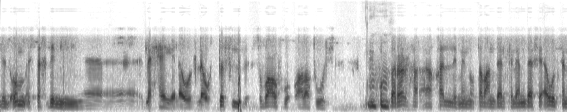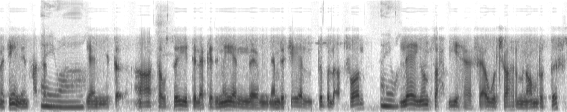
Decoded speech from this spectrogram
للأم استخدمي آه، لحايه لو لو الطفل صباعه في بقه على طول يكون. ضررها أقل منه. طبعا ده الكلام ده في أول سنتين لأن حتى أيوه. يعني آه توصية الأكاديمية الأمريكية لطب الأطفال أيوه. لا ينصح بيها في أول شهر من عمر الطفل.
